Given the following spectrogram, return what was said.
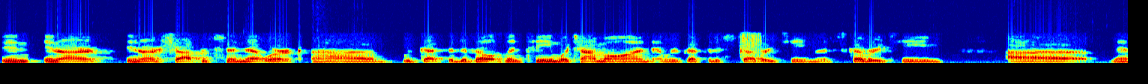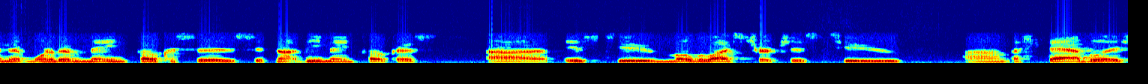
in, in our in our shop at Send Network, uh, we've got the development team, which I'm on, and we've got the discovery team. And the discovery team, uh, and one of their main focuses, if not the main focus, uh, is to mobilize churches to um, establish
